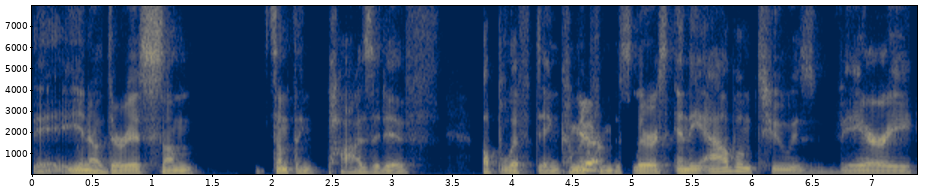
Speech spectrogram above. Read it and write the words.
you know, there is some something positive, uplifting coming Yeah. from his lyrics. And the album too is very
